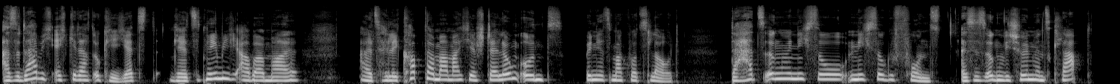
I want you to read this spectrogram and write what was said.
also da habe ich echt gedacht, okay, jetzt, jetzt nehme ich aber mal als Helikoptermama hier Stellung und bin jetzt mal kurz laut. Da hat es irgendwie nicht so, nicht so gefunzt. Es ist irgendwie schön, wenn es klappt.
